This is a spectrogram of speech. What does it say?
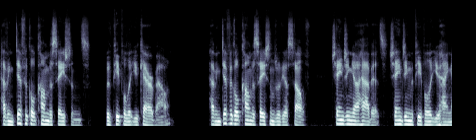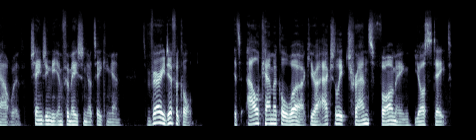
having difficult conversations with people that you care about, having difficult conversations with yourself, changing your habits, changing the people that you hang out with, changing the information you're taking in. It's very difficult. It's alchemical work. You're actually transforming your state.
